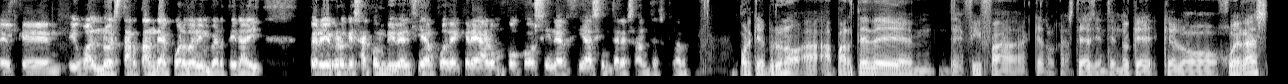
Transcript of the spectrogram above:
el, que igual no estar tan de acuerdo en invertir ahí pero yo creo que esa convivencia puede crear un poco sinergias interesantes, claro. Porque, Bruno, aparte de, FIFA, que lo casteas y entiendo que, lo juegas,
